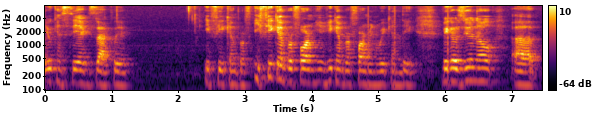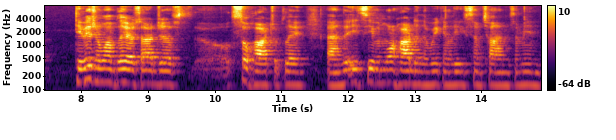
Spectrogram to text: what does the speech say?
you can see exactly if he can if he can perform here he can perform in weekend league. Because you know uh, division one players are just so hard to play and it's even more hard than the weekend league sometimes. I mean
